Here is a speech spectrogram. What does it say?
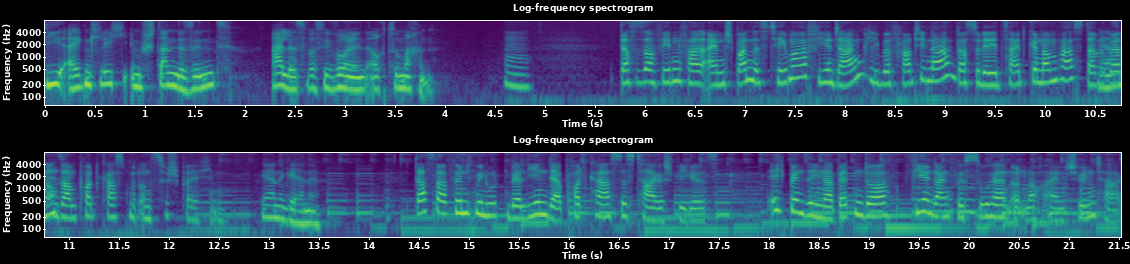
die eigentlich imstande sind, alles, was sie wollen, auch zu machen. Hm. Das ist auf jeden Fall ein spannendes Thema. Vielen Dank, liebe Fatina, dass du dir die Zeit genommen hast, darüber gerne. in unserem Podcast mit uns zu sprechen. Gerne, gerne. Das war 5 Minuten Berlin, der Podcast des Tagesspiegels. Ich bin Selina Bettendorf. Vielen Dank fürs Zuhören und noch einen schönen Tag.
